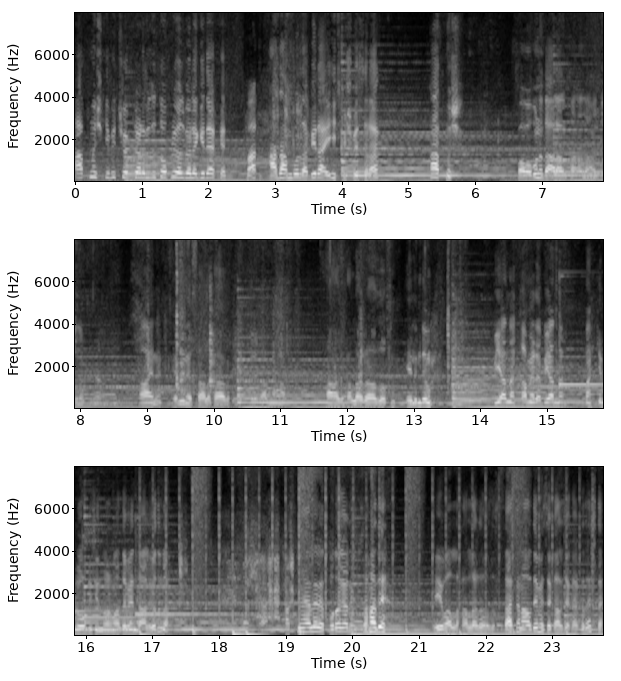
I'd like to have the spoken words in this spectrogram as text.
atmış gibi çöplerimizi topluyoruz böyle giderken. Bak adam burada bir ay içmiş mesela. Atmış. Baba bunu da alalım sana da. Aynen. Eline sağlık abi. Abi Allah razı olsun. Elimde bir yandan kamera bir yandan makine olduğu için normalde ben de alıyordum da. Hakkını helal et. Koda kardeşim sana de. Eyvallah Allah razı olsun. Zaten al demese kalacak arkadaş da.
